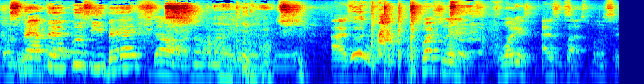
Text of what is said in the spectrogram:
don't do Snap that pussy back. Oh, no, I'm not here. Alright, so the question is, what is S class pussy?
